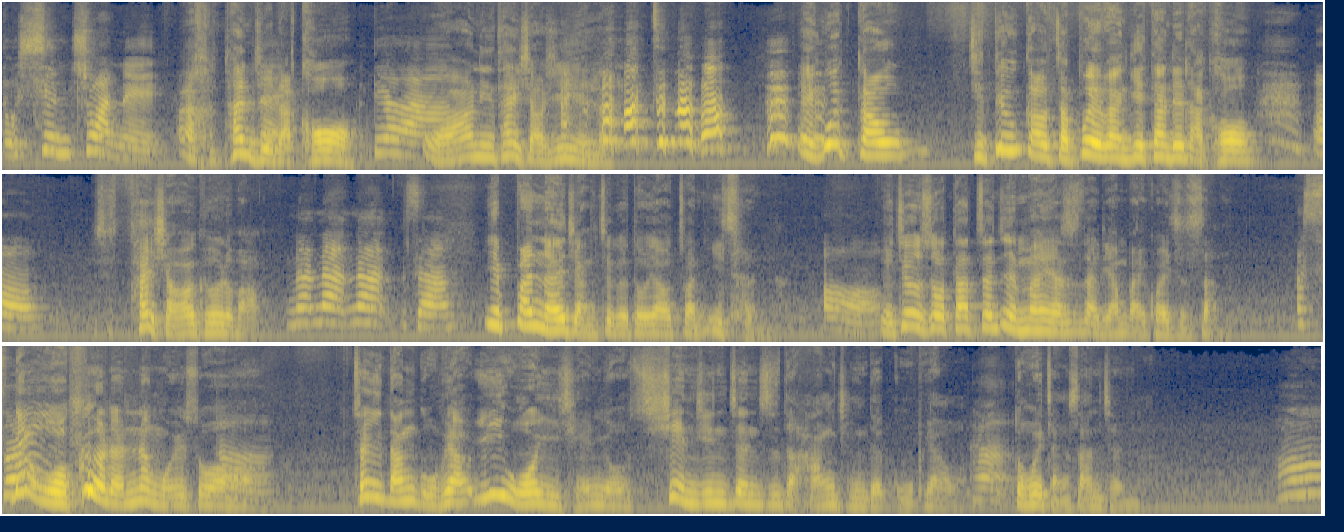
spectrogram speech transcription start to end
我现赚呢。啊，探姐六块。对啊，哇，你太小心眼了。真的吗？哎，我交一张交十八万，去探你六块，哦，太小儿科了吧？那那那是啊，一般来讲，这个都要赚一成的哦，也就是说，它真正卖价是在两百块之上。啊所以那我个人认为说，嗯哦，这一档股票，依我以前有现金增资的行情的股票嗯啊，都会涨三成的。哦，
